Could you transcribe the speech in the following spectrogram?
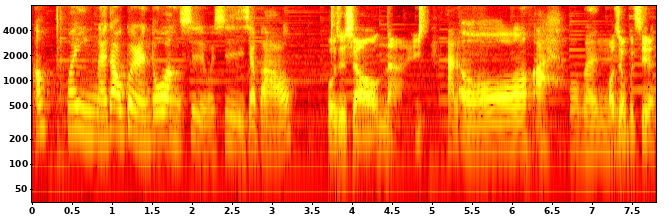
好，欢迎来到贵人多忘事，我是小宝，我是小奶。Hello，哎，我们好久不见。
